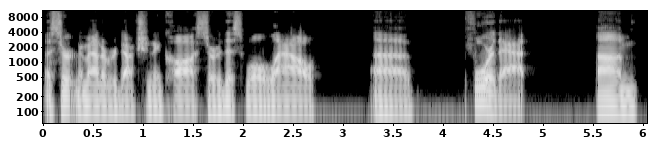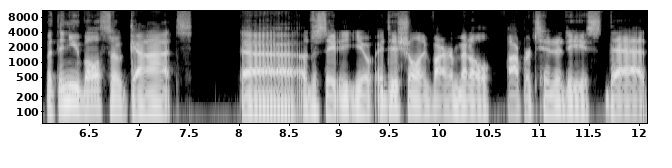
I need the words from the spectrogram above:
a certain amount of reduction in costs, or this will allow uh, for that. Um, but then you've also got, uh, I'll just say, you know, additional environmental opportunities that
